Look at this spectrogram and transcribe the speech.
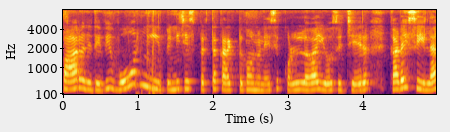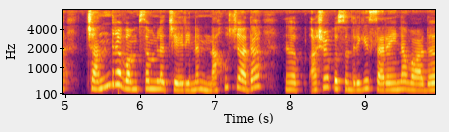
పార్వతీదేవి ఓర్ని పెళ్ళి చేసి పెడతా కరెక్ట్గా ఉండునేసి కొల్లగా యోసించారు కడైసీల చంద్రవంశంలో చేరిన నహుషాద అశోక సుందరికి సరైన వాడు.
